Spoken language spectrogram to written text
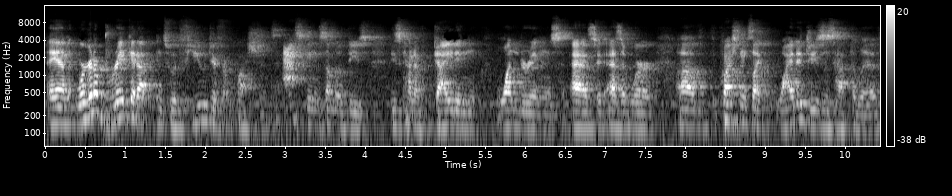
And we're going to break it up into a few different questions, asking some of these, these kind of guiding wonderings, as it, as it were, of questions like why did Jesus have to live?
